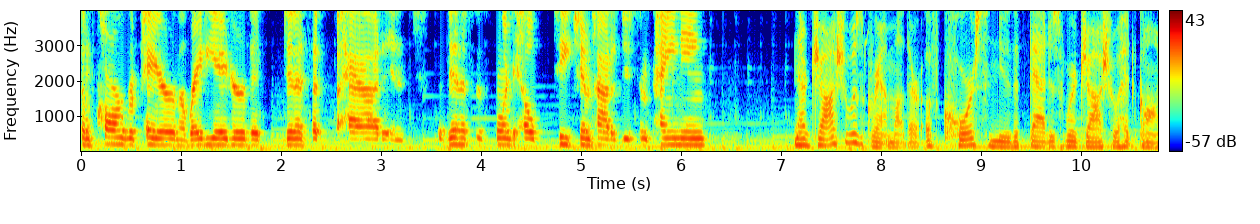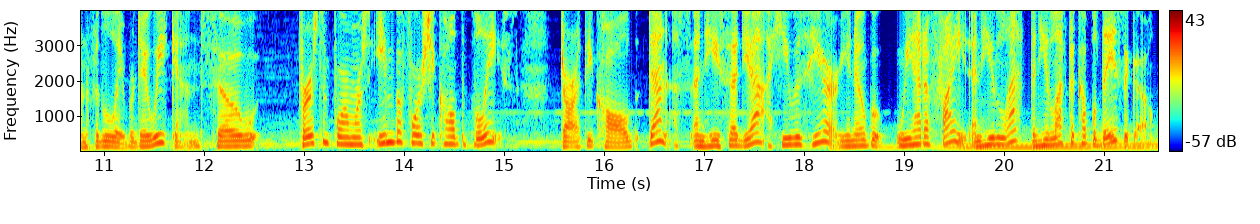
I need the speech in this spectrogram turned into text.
some car repair and a radiator that Dennis had had, and Dennis was going to help teach him how to do some painting. Now, Joshua's grandmother, of course, knew that that is where Joshua had gone for the Labor Day weekend. So, first and foremost, even before she called the police, Dorothy called Dennis and he said, Yeah, he was here, you know, but we had a fight and he left and he left a couple days ago.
